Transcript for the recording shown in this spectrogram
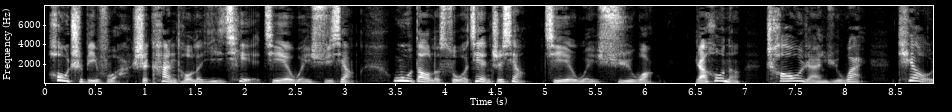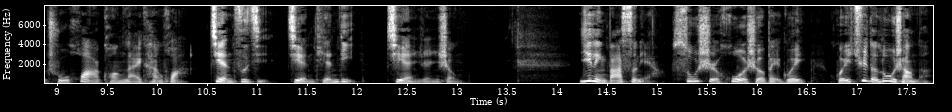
后赤壁赋啊，是看透了一切皆为虚象，悟到了所见之相皆为虚妄。然后呢，超然于外，跳出画框来看画，见自己，见天地，见人生。一零八四年啊，苏轼获赦北归。回去的路上呢，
